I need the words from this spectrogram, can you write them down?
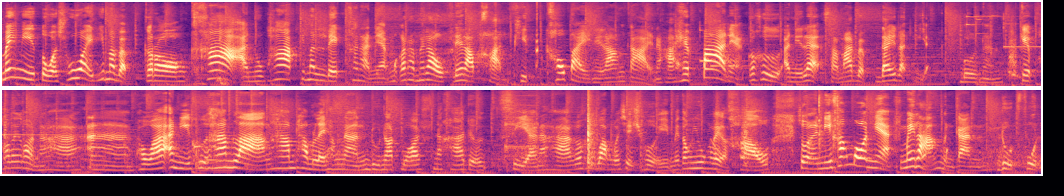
ไม่มีตัวช่วยที่มาแบบกรองค่าอนุภาคที่มันเล็กขนาดเนี้ยมันก็ทำให้เราได้รับสารพิษเข้าไปในร่างกายนะคะเฮปปาเนี่ยก็คืออันนี้แหละสามารถแบบได้ละเอียด เบอร์นั้น เก็บเข้าไปก่อนนะคะ อ่า เพราะว่าอันนี้คือห้ามล้างห้ามทำอะไรทั้งนั้น do not wash นะคะ เดี๋ยวเสียนะคะ ก็คือวางไว้เฉยๆ ไม่ต้องยุ่งอะไรกับเขา ส่วนอันนี้ข้างบนเนี่ยไม่ล้างเหมือนกัน ดูดฝุ่น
